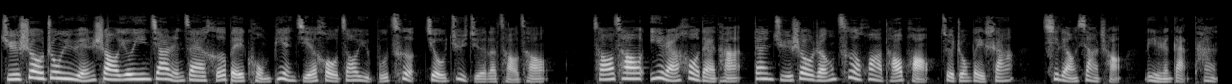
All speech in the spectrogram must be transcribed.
沮授忠于袁绍，又因家人在河北恐变节后遭遇不测，就拒绝了曹操。曹操依然厚待他，但沮授仍策划逃跑，最终被杀，凄凉下场令人感叹。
